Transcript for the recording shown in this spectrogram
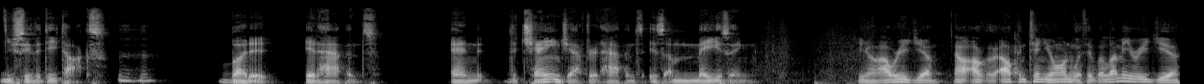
you see the detox, but it it happens, and the change after it happens is amazing. You know, I'll read you. I'll, I'll, I'll continue on with it, but let me read you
